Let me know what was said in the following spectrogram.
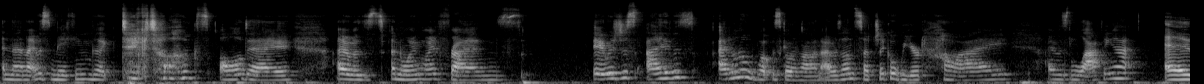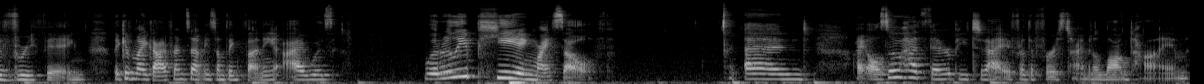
and then I was making like TikToks all day. I was annoying my friends. It was just I was I don't know what was going on. I was on such like a weird high. I was laughing at everything. Like if my guy friend sent me something funny, I was literally peeing myself. And I also had therapy today for the first time in a long time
